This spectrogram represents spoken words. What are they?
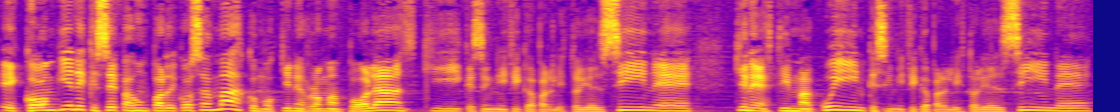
Eh, conviene que sepas un par de cosas más, como quién es Roman Polanski, qué significa para la historia del cine, quién es Steve McQueen, qué significa para la historia del cine,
